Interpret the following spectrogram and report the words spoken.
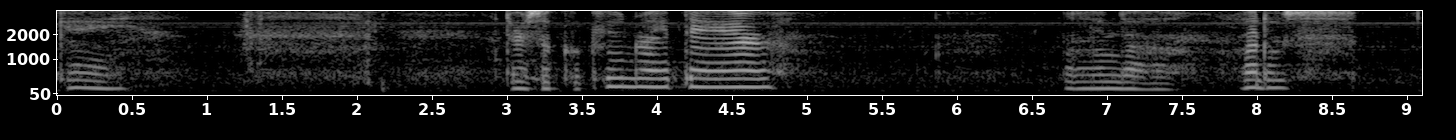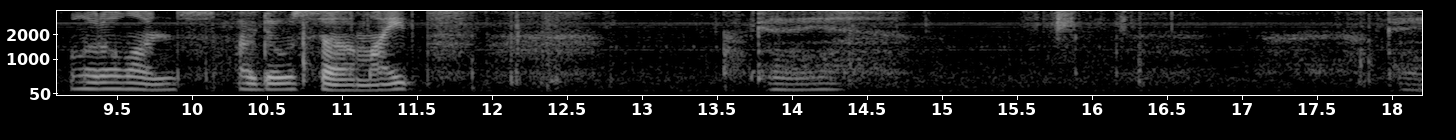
Okay. There's a cocoon right there. And uh, are those little ones? Are those uh, mites? Okay. Okay.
